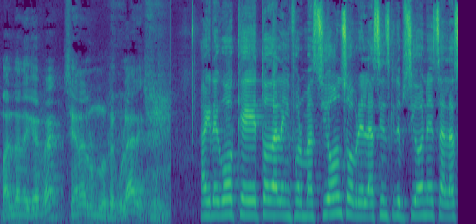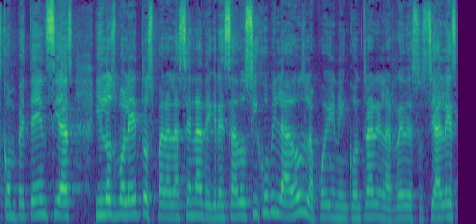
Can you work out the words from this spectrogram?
banda de guerra, sean alumnos regulares. Agregó que toda la información sobre las inscripciones a las competencias y los boletos para la cena de egresados y jubilados la pueden encontrar en las redes sociales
